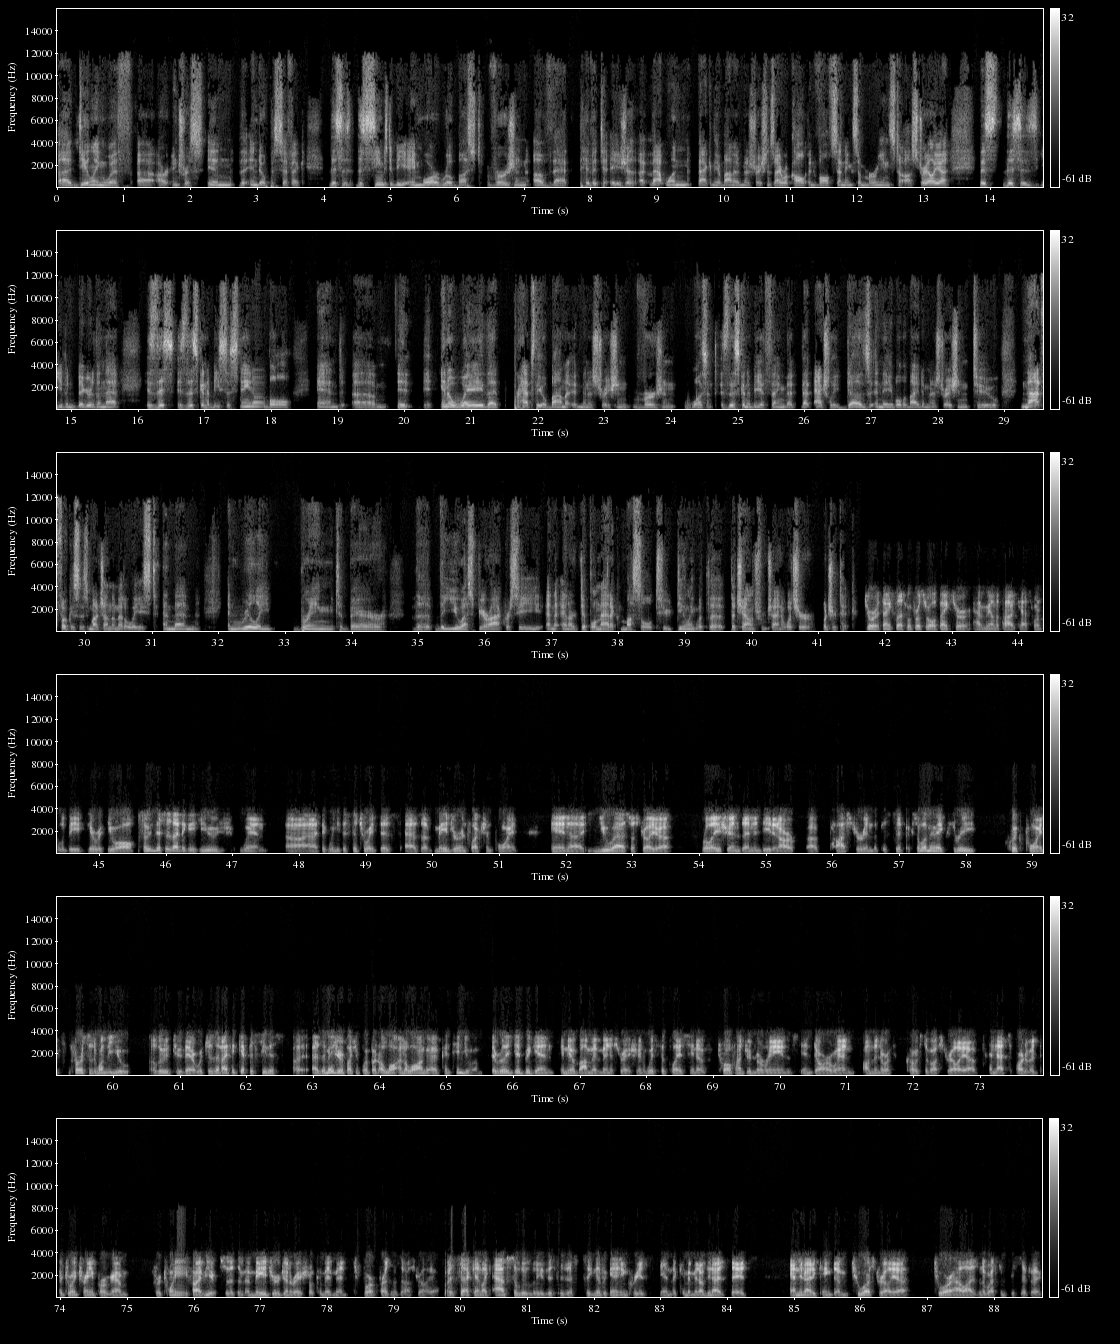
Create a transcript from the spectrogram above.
uh, dealing with uh, our interests in the Indo-Pacific. This is this seems to be a more robust version of that pivot to Asia. Uh, that one back in the Obama administration, as I recall, involved sending some Marines to Australia. This this is even bigger than that. Is this is this going to be sustainable? And um, it, it, in a way that perhaps the Obama administration version wasn't. Is this going to be a thing that that actually does enable the Biden administration to not focus as much on the Middle East and then and really bring to bear the the U.S. bureaucracy and and our diplomatic muscle to dealing with the the challenge from China. What's your what's your take? Sure. Thanks, Les. Well, first of all, thanks for having me on the podcast. Wonderful to be here with you all. So this is, I think, a huge win uh, and I think we need to situate this as a major inflection point in uh, U.S. Australia relations and indeed in our uh, posture in the Pacific. So let me make three quick points. The first is one that you alluded to there, which is that I think you have to see this uh, as a major inflection point, but along and along a continuum that really did begin in the Obama administration with the placing of 1,200 Marines in Darwin on the north coast of Australia, and that's part of a, a joint training program for 25 years. So that's a major generational commitment to our presence in Australia. But second, like absolutely, this is a significant increase in the commitment of the United States and the United Kingdom to Australia, to our allies in the Western Pacific.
